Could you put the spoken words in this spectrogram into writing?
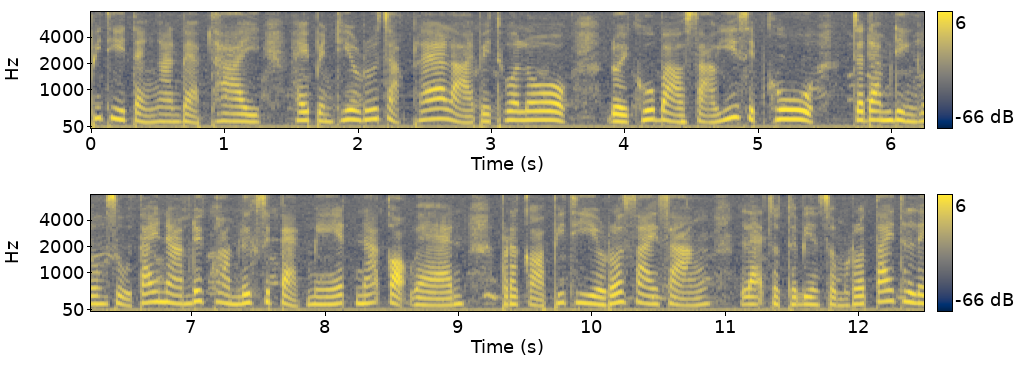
พิธีแต่งงานแบบไทย ให้เป็นที่รู้จักแพร่หลายไปทั่วโลก โดยคู่บ่าวสาว 20 คู่ จะดำดิ่งลงสู่ใต้น้ำด้วยความลึก 18 เมตร ณ เกาะแหวน ประกอบพิธีรถทรายสัง และจดทะเบียนสมรสใต้ทะเล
